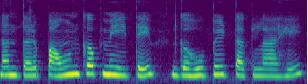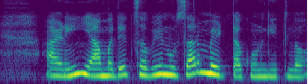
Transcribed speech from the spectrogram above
नंतर पाऊण कप मी इथे गहू पीठ टाकलं आहे आणि यामध्ये चवीनुसार मीठ टाकून घेतलं.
